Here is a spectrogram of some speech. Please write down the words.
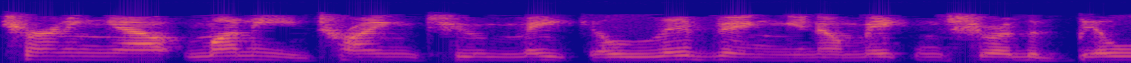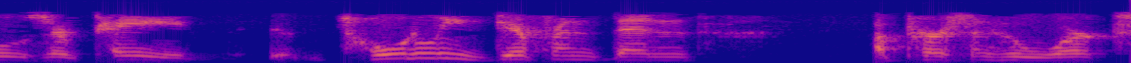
churning out money, trying to make a living, you know, making sure the bills are paid. Totally different than a person who works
